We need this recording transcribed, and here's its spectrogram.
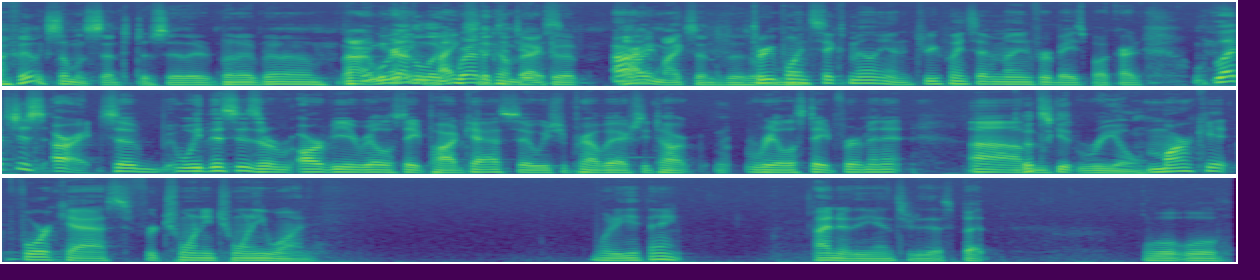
I feel like someone sent it to us the other, but, but um, all right, we're gonna look. Mike We're gonna come to back to it. All I right. think Mike sent it to us. Three point six million, 3.7 million for a baseball card. Let's just all right. So we this is a RVA real estate podcast, so we should probably actually talk real estate for a minute. Um, Let's get real. market forecast for 2021. What do you think? I know the answer to this, but we'll. we'll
